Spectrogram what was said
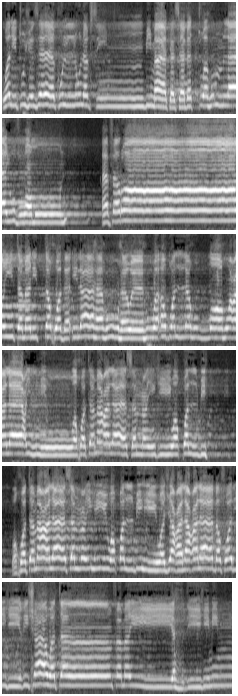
ولتجزى كل نفس بما كسبت وهم لا يظلمون. أفرأيت من اتخذ إلهه هواه وأضله الله على علم وختم على سمعه وقلبه وختم على سمعه وقلبه وجعل على بصره غشاوة فمن يهديه من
